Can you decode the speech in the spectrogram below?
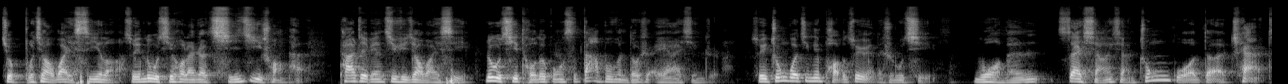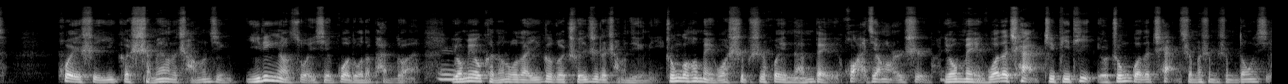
就不叫 YC 了，所以陆琪后来叫奇迹创谈，他这边继续叫 YC。陆琪投的公司大部分都是 AI 性质的，所以中国今天跑得最远的是陆琪。我们再想一想中国的 Chat。会是一个什么样的场景？一定要做一些过多的判断，有没有可能落在一个个垂直的场景里？中国和美国是不是会南北划江而治？有美国的 Chat GPT，有中国的 Chat 什么什么什么东西？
